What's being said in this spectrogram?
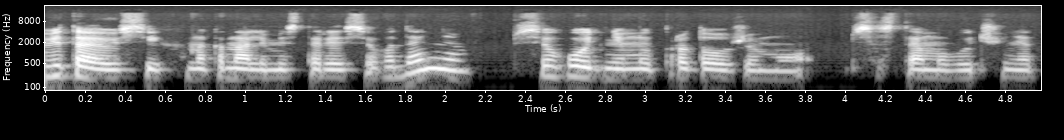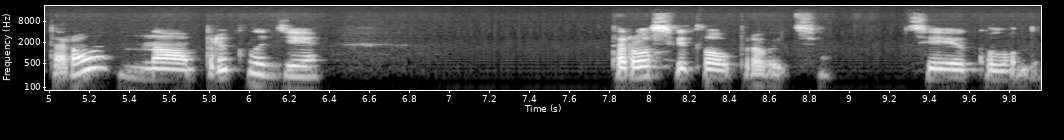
Вітаю усіх на каналі Містерія Сьогодення. Сьогодні ми продовжуємо систему вивчення Таро на прикладі Таро світлого правиця цієї колоди.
